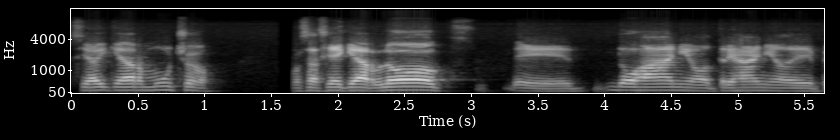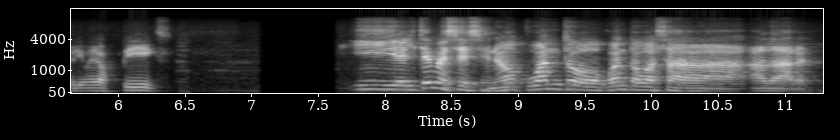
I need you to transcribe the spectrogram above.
si hay que dar mucho? O sea, si hay que dar logs, eh, dos años, tres años de primeros picks. Y el tema es ese, ¿no? ¿Cuánto, cuánto vas a dar?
